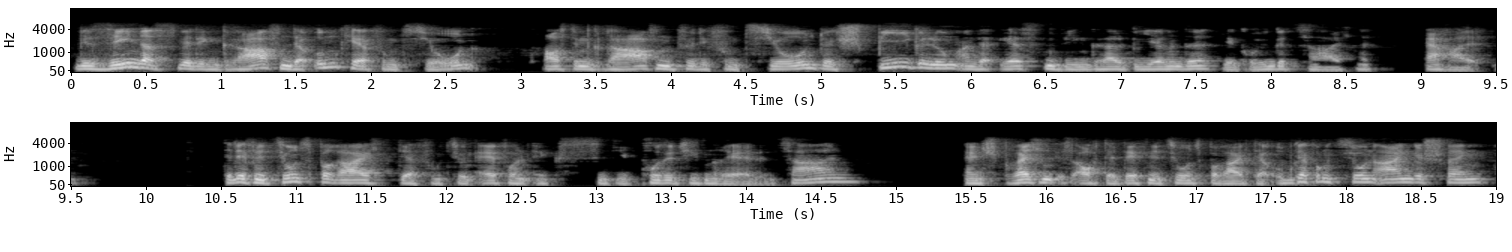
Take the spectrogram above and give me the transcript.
Wir sehen, dass wir den Graphen der Umkehrfunktion aus dem Graphen für die Funktion durch Spiegelung an der ersten Winkelhalbierende, hier grün gezeichnet, erhalten. Der Definitionsbereich der Funktion f von x sind die positiven reellen Zahlen. Entsprechend ist auch der Definitionsbereich der Umkehrfunktion eingeschränkt.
